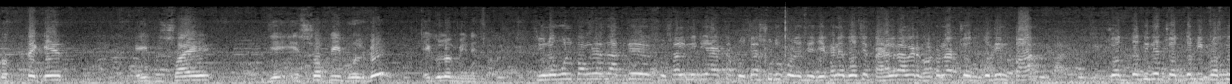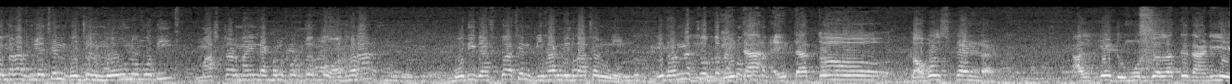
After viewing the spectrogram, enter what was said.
প্রত্যেকের এই বিষয়ে যে এসওপি বলবে এগুলো মেনে চলে তৃণমূল কংগ্রেস আজকে সোশ্যাল মিডিয়ায় একটা প্রচার শুরু করেছে যেখানে বলছে পেহেলগামের ঘটনার চোদ্দ দিন পার চোদ্দ দিনে চোদ্দটি প্রশ্ন তারা তুলেছেন বলছেন মৌন মোদী মাস্টার মাইন্ড এখনও পর্যন্ত অধরা মোদী ব্যস্ত আছেন বিহার নির্বাচন নিয়ে। এই ধরনের চোদ্দটা এটা এটা তো ডবল স্ট্যান্ডার্ড কালকে ডুমুরজলাতে দাঁড়িয়ে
